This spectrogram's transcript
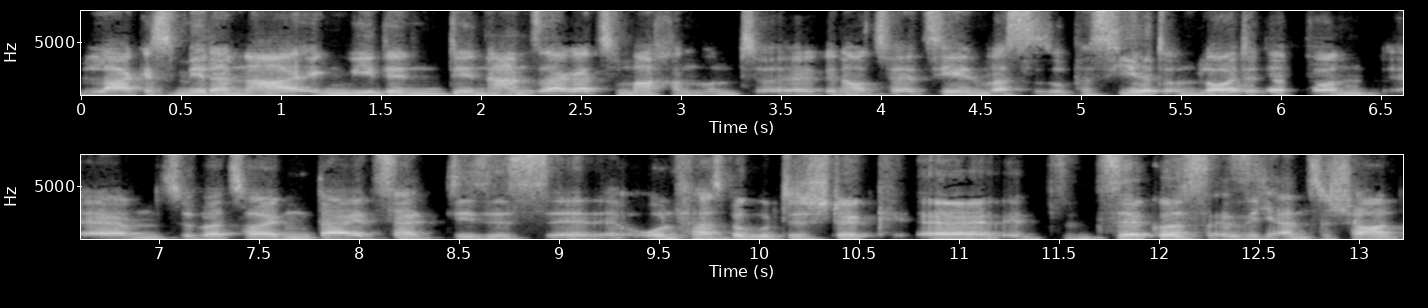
lag es mir dann nahe, irgendwie den, den Ansager zu machen und äh, genau zu erzählen, was so passiert und Leute davon ähm, zu überzeugen, da jetzt halt dieses äh, unfassbar gute Stück äh, Zirkus sich anzuschauen.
